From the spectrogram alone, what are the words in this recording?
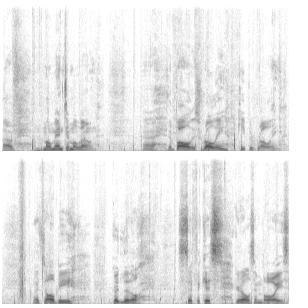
of momentum alone. Uh, the ball is rolling, keep it rolling. Let's all be good little Sisyphus girls and boys.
